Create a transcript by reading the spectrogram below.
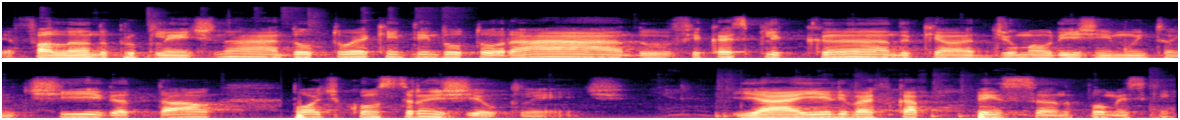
eh, falando para o cliente, ah, doutor é quem tem doutorado, ficar explicando que é de uma origem muito antiga tal, pode constranger o cliente. E aí ele vai ficar pensando, pô, mas que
